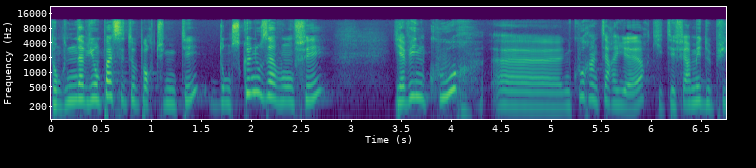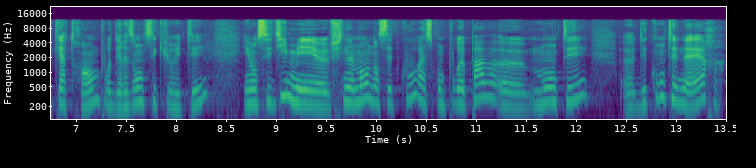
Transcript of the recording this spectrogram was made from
Donc nous n'avions pas cette opportunité. Donc ce que nous avons fait, il y avait une cour, euh, une cour intérieure qui était fermée depuis 4 ans pour des raisons de sécurité. Et on s'est dit, mais euh, finalement, dans cette cour, est-ce qu'on ne pourrait pas euh, monter des containers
